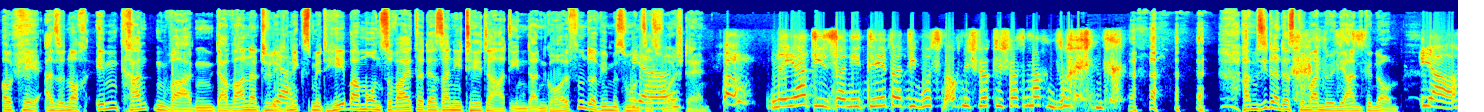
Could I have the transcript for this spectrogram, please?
Okay, also noch im Krankenwagen, da war natürlich Ja. nichts mit Hebamme und so weiter. Der Sanitäter hat Ihnen dann geholfen oder wie müssen wir uns Ja. das vorstellen? Naja, die Sanitäter, die wussten auch nicht wirklich, was sie machen sollten. Haben Sie dann das Kommando in die Hand genommen? Ja,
